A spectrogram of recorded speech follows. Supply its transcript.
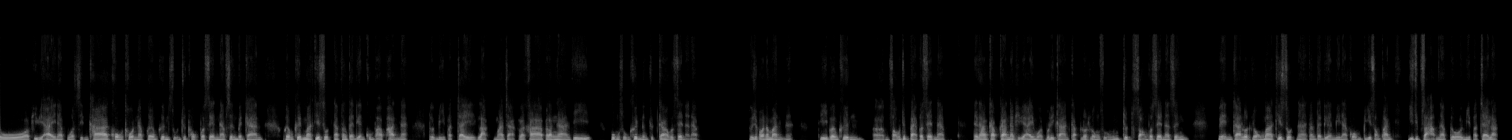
ตัว PPI นะหมวดสินค้าคงทนนะเพิ่มขึ้น 0.6%นะครับซึ่งเป็นการเพิ่มขึ้นมากที่สุดนับตั้งแต่เดือนกุมภาพันธ์นะโดยมีปัจจัยหลักมาจากราคาพลังงานที่ พุ่งสูงขึ้น 1.9%นะครับ โดยเฉพาะน้ำมันนะที่เพิ่มขึ้น 2.8%นะครับ ในทางกลับกันนะ PPI หมวดบริการกลับลดลง 0.2%นะ ซึ่งเป็นการลดลงมากที่สุดนะตั้งแต่เดือนมีนาคมปี23นะครับ โดยมีปัจจัยหลัก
